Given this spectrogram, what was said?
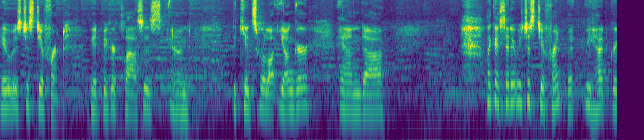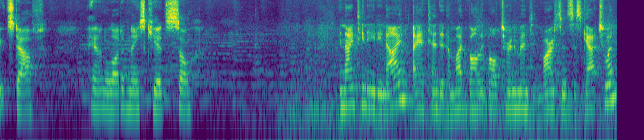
It was just different. We had bigger classes, and the kids were a lot younger. And uh, like I said, it was just different, but we had great staff and a lot of nice kids. So. In 1989, I attended a mud volleyball tournament in Marsden, Saskatchewan.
